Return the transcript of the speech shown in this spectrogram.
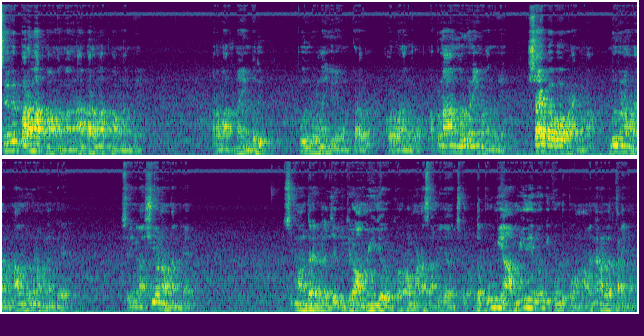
சில பேர் பரமாத்மா வணங்குவாங்க நான் பரமாத்மா வணங்குவேன். பரமாத்மா என்பது பொதுவான இறைவன் கடவுள். அவரை வணங்குறோம். அப்போ நான் முருகனையும் வணங்குவேன். சாய்பாபா வணங்கலாம். முருகனை வணங்கலாம். நான் முருகனை வணங்குறேன். சரிங்களா? சிவனை வணங்குறேன். ஸோ மந்திரங்களை ஜெபிக்கிறோம். அமைதியாக உட்காரோம் மனசை அமைதியாக வச்சுக்கிறோம். இந்த பூமியை அமைதியை நோக்கி கொண்டு போகணும். அவன் தான் நல்ல தலைவன்.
